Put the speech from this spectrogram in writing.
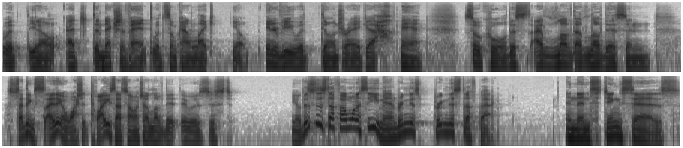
with, you know, at the next event with some kind of like, you know, interview with Dylan Drake. Ah, man, so cool. This, I loved, I loved this. And I think, I think I watched it twice. That's how much I loved it. It was just, you know, this is the stuff I want to see, man. Bring this, bring this stuff back. and then Sting says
